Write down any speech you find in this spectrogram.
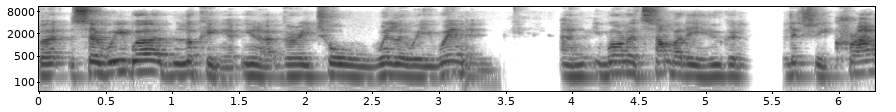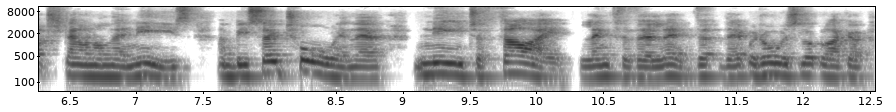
But so we were looking at you know very tall, willowy women, and he wanted somebody who could literally crouch down on their knees and be so tall in their knee to thigh length of their leg that they would almost look like a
